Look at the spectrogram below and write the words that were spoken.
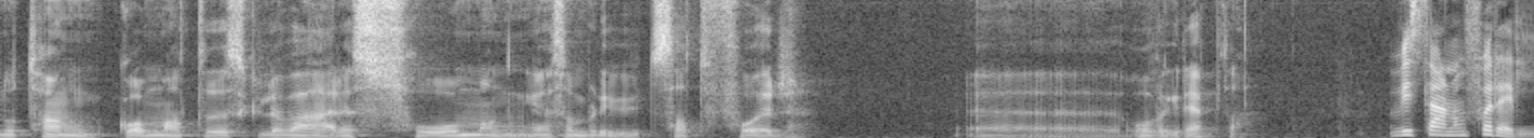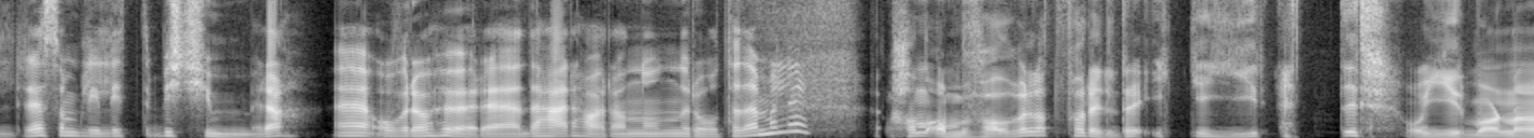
noe tanke om at det skulle være så mange som blir utsatt for eh, overgrep. da. Hvis det er noen foreldre som blir litt bekymra eh, over å høre det her, har han noen råd til dem, eller? Han anbefaler vel at foreldre ikke gir etter, og gir barna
